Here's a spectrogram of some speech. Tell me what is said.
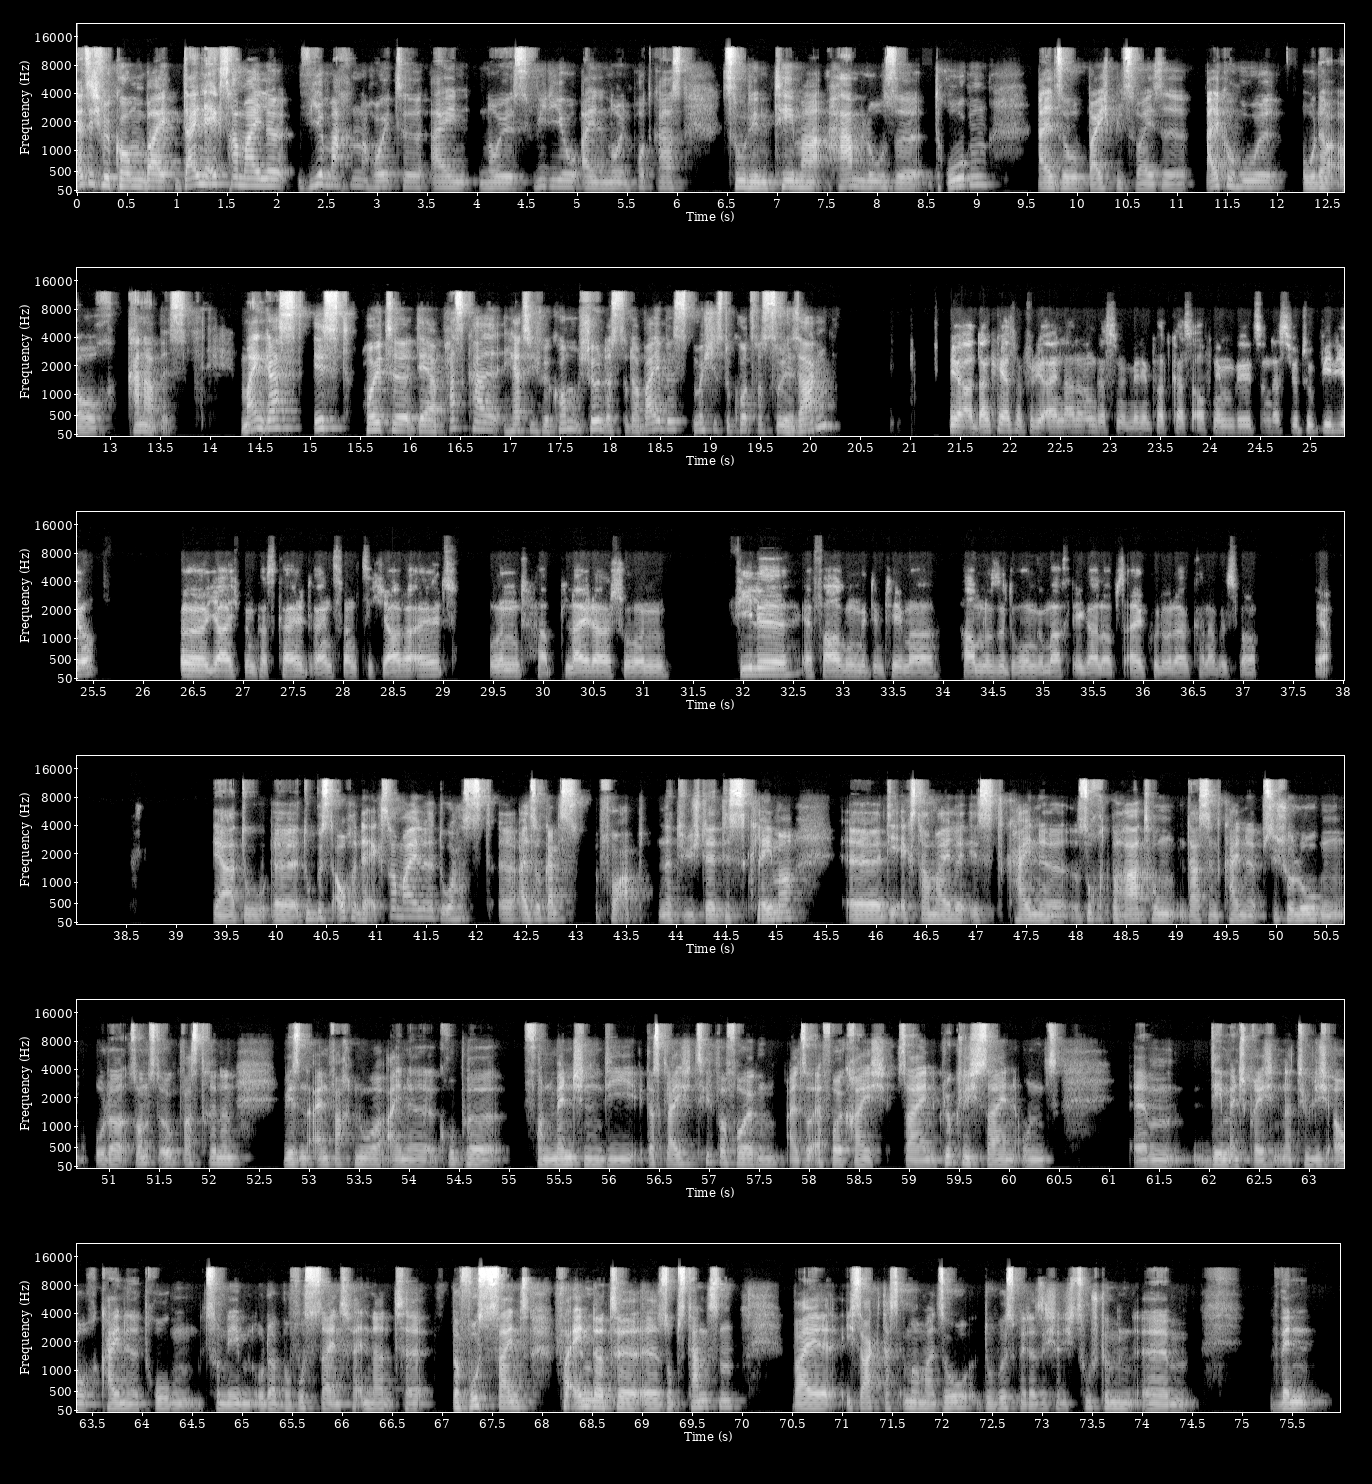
Herzlich willkommen bei Deine Extrameile. Wir machen heute ein neues Video, einen neuen Podcast zu dem Thema harmlose Drogen, also beispielsweise Alkohol oder auch Cannabis. Mein Gast ist heute der Pascal. Herzlich willkommen. Schön, dass du dabei bist. Möchtest du kurz was zu dir sagen? Ja, danke erstmal für die Einladung, dass du mit mir den Podcast aufnehmen willst und das YouTube-Video. Äh, ja, ich bin Pascal, 23 Jahre alt und habe leider schon viele Erfahrungen mit dem Thema harmlose Drogen gemacht, egal ob es Alkohol oder Cannabis war. Ja. Ja, du, äh, du bist auch in der Extrameile. Du hast äh, also ganz vorab natürlich der Disclaimer. Äh, die Extrameile ist keine Suchtberatung, da sind keine Psychologen oder sonst irgendwas drinnen. Wir sind einfach nur eine Gruppe von Menschen, die das gleiche Ziel verfolgen, also erfolgreich sein, glücklich sein und ähm, dementsprechend natürlich auch keine Drogen zu nehmen oder bewusstseinsveränderte, bewusstseinsveränderte äh, Substanzen, weil ich sage das immer mal so, du wirst mir da sicherlich zustimmen, ähm, wenn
